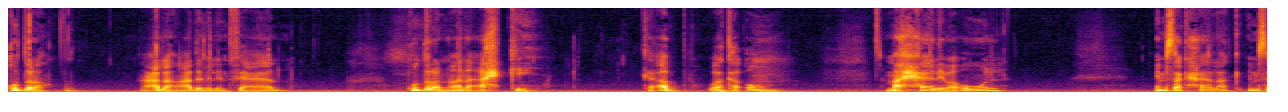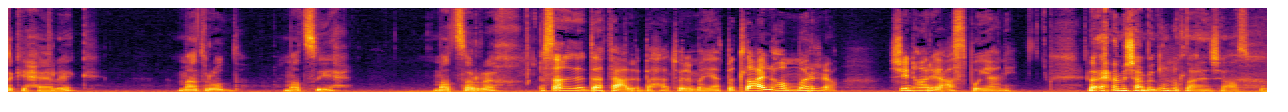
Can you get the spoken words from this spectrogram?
قدرة على عدم الانفعال قدرة أنه أنا أحكي كأب وكأم مع حالي وأقول امسك حالك امسكي حالك ما ترد ما تصيح ما تصرخ. بس أنا بدي ادافع على الأبهات والأميات بيطلع لهم مرة شي نهار يعصبوا يعني. لا إحنا مش عم بنقول بيطلع لهم شي يعصبوا.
